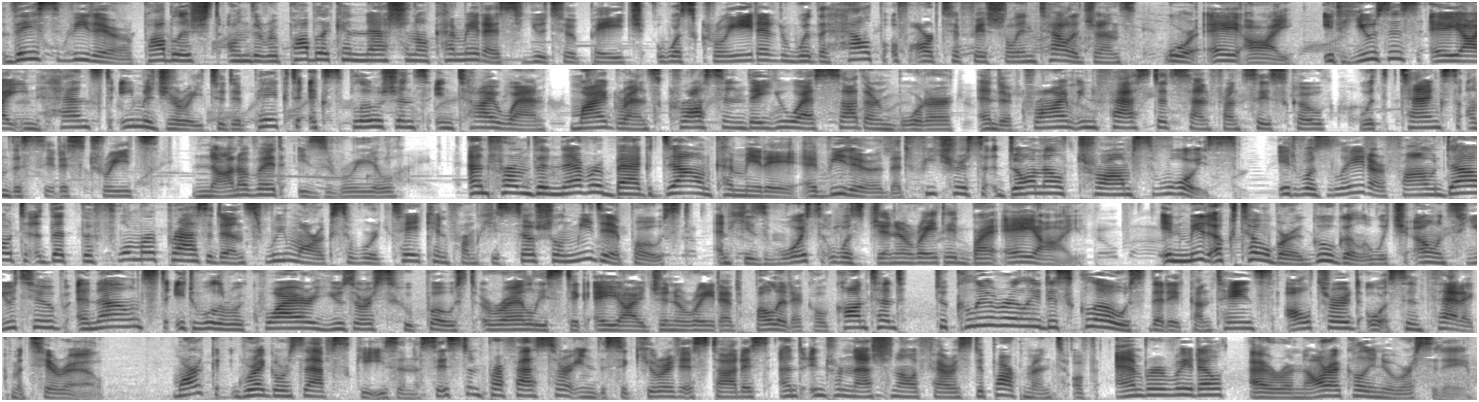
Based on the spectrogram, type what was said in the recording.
This video, published on the Republican National Committee's YouTube page, was created with the help of artificial intelligence, or AI. It uses AI enhanced imagery to depict explosions in Taiwan, migrants crossing the U.S. southern border, and a crime infested San Francisco with tanks on the city streets. None of it is real. And from the Never Back Down Committee, a video that features Donald Trump's voice. It was later found out that the former president's remarks were taken from his social media post and his voice was generated by AI. In mid October, Google, which owns YouTube, announced it will require users who post realistic AI generated political content to clearly disclose that it contains altered or synthetic material. Mark Grzegorzewski is an assistant professor in the Security Studies and International Affairs Department of Embry-Riddle Aeronautical University.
